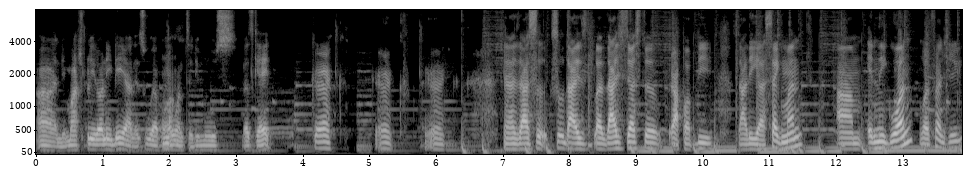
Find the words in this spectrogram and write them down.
And the match played on the day, and it's whoever Mm. wanted the most. Let's get it. Correct. Correct. Correct. Yeah, that's so that is well that's just to wrap up the La Liga segment. Um in League One, well French League,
